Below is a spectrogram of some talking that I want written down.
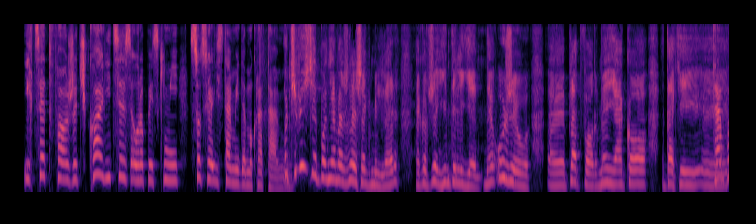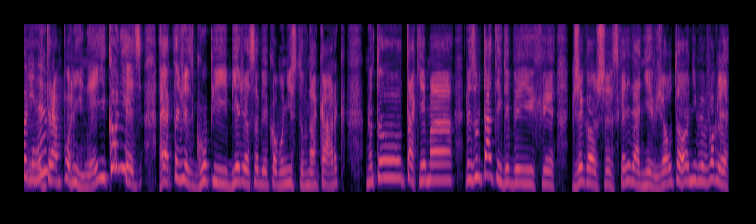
i chce tworzyć koalicję z europejskimi socjalistami i demokratami. Oczywiście, ponieważ Leszek Miller, jako człowiek inteligentny, użył e, platformy jako takiej e, Trampoliny? trampoliny i koniec. A jak ktoś jest głupi i bierze sobie komunistów na kark, no to takie ma rezultaty. Gdyby ich e, Grzegorz Schetyna nie wziął, to oni by w ogóle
